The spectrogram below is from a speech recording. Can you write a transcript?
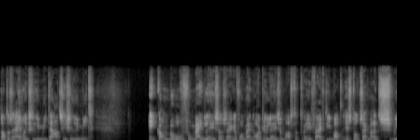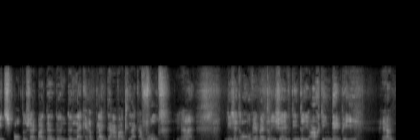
Dat is eigenlijk zijn limitatie, zijn limiet. Ik kan bijvoorbeeld voor mijn laser zeggen, voor mijn Auto Laser Master 215 watt, is tot zeg maar het sweet spot. Dus zeg maar de, de, de lekkere plek, daar waar het lekker voelt. Ja? Die zit ongeveer bij 317, 318 dpi. Ja?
